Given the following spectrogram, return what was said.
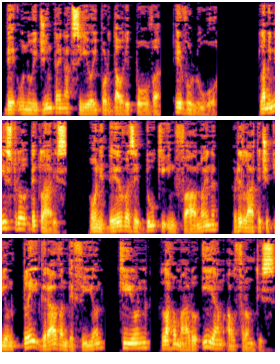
de unuigintai nazioi por dauripova evoluo. La ministro declaris, oni devas educi infanoin relate citiun plei gravan defion, cion la homaro iam alfrontis.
